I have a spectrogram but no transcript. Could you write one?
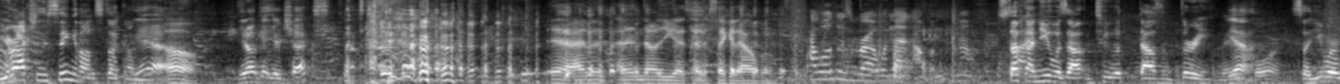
You're actually singing on Stuck on You. Yeah. Oh, You don't get your checks? yeah. I didn't, I didn't know you guys had a second album. How old was Ro when that album came out? Stuck on You was out in 2003. Maybe Yeah. four. So you were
